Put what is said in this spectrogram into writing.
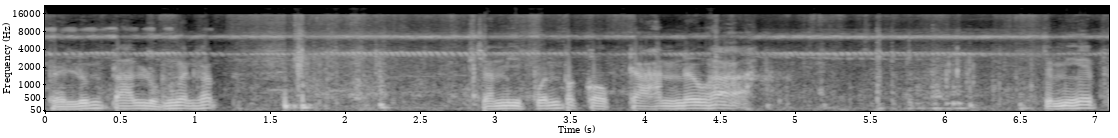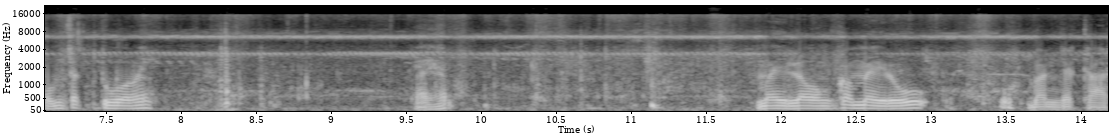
ไปลุ้นปลาหลุมกันครับ จะมีผลประกอบการหรือว่า จะมีให้ผมสักตัวไหมไปครับ ไม่ลองก็ไม่รู้บรรยากาศ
